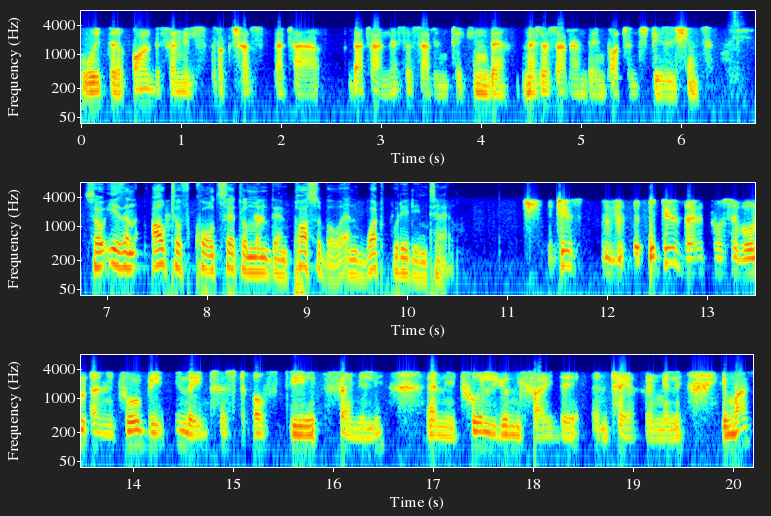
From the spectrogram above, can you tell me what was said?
with the, all the family structures that are that are necessary in taking the necessary and the important decisions. So, is an out of court settlement then possible, and what would it entail? It is it is very possible, and it will be in the interest of the family, and it will unify the entire family. You must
